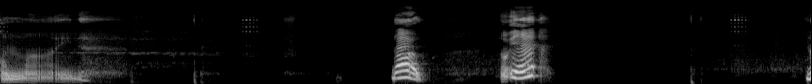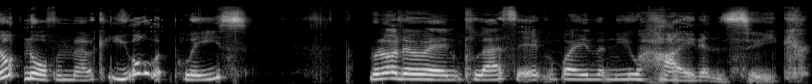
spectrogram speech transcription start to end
Online. No! Not yet! Not North America, Europe, please. We're not doing classic, we're playing the new hide and seek.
